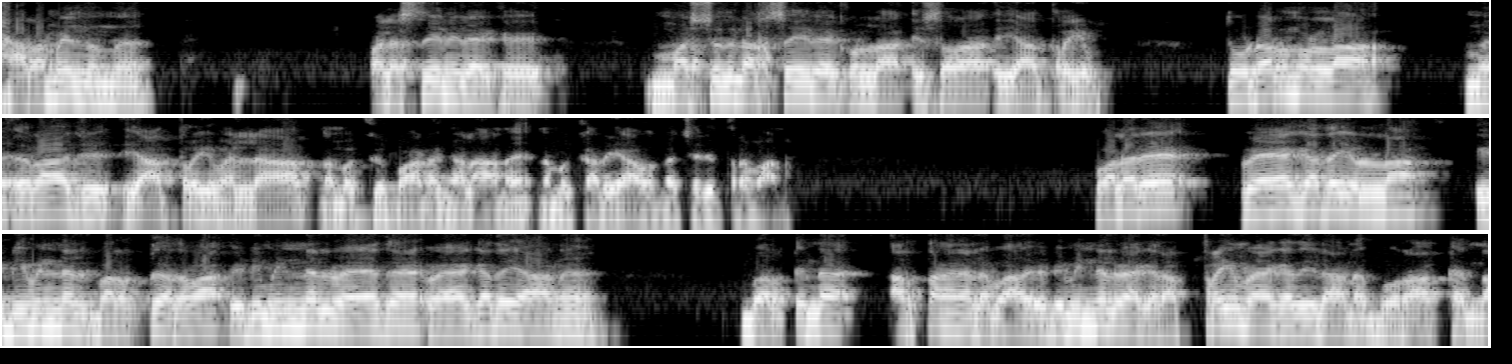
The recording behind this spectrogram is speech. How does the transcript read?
ഹറമിൽ നിന്ന് പലസ്തീനിലേക്ക് മസ്ജിദുൽ അക്സയിലേക്കുള്ള ഇസ്ര യാത്രയും തുടർന്നുള്ള മിറാജ് യാത്രയുമെല്ലാം നമുക്ക് പാഠങ്ങളാണ് നമുക്കറിയാവുന്ന ചരിത്രമാണ്. വളരെ വേഗതയുള്ള ഇടിമിന്നൽ ബർക്ക് അഥവാ ഇടിമിന്നൽ വേദ വേഗതയാണ് ബർക്കിന്റെ അർത്ഥം അങ്ങനെയല്ല. ഇടിമിന്നൽ വേഗത. അത്രയും വേഗതയിലാണ് ബുറാക്ക് എന്ന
